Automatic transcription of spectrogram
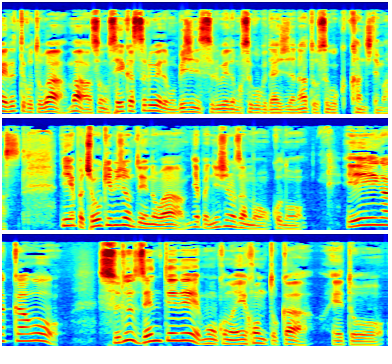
えるってことは、まあ、その生活する上でもビジネスする上でもすごく大事だなとすごく感じてます。で、やっぱ長期ビジョンというのは、やっぱ西野さんもこの映画化をする前提でもうこの絵本とか、えっ、ー、と、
